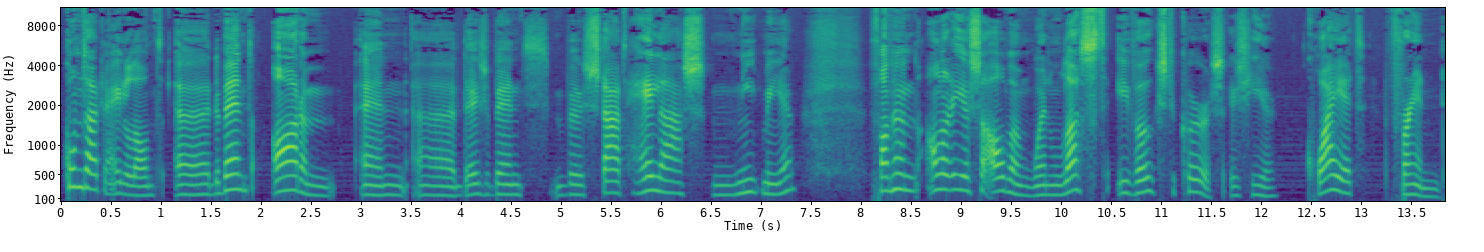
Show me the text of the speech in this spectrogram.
komt uit Nederland. Uh, de band Autumn. En uh, deze band bestaat helaas niet meer. Van hun allereerste album When Lust Evokes the Curse is hier Quiet Friend.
